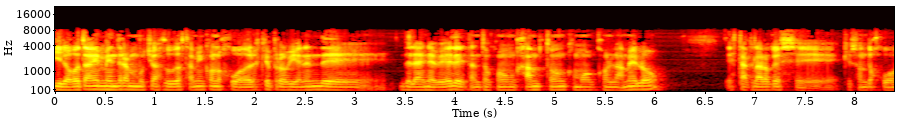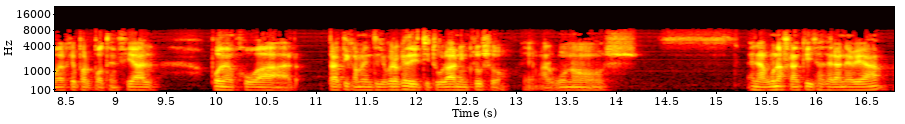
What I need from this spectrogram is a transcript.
Y luego también me entran muchas dudas también con los jugadores que provienen de, de la NBL, tanto con Hampton como con Lamelo, está claro que, se, que son dos jugadores que por potencial pueden jugar prácticamente, yo creo que de titular incluso en algunos en algunas franquicias de la NBA,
